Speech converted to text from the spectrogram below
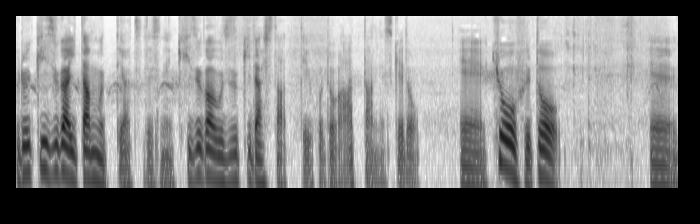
古傷が痛むってやつですね。傷がうずき出したっていうことがあったんですけど、えー、恐怖と、えー、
